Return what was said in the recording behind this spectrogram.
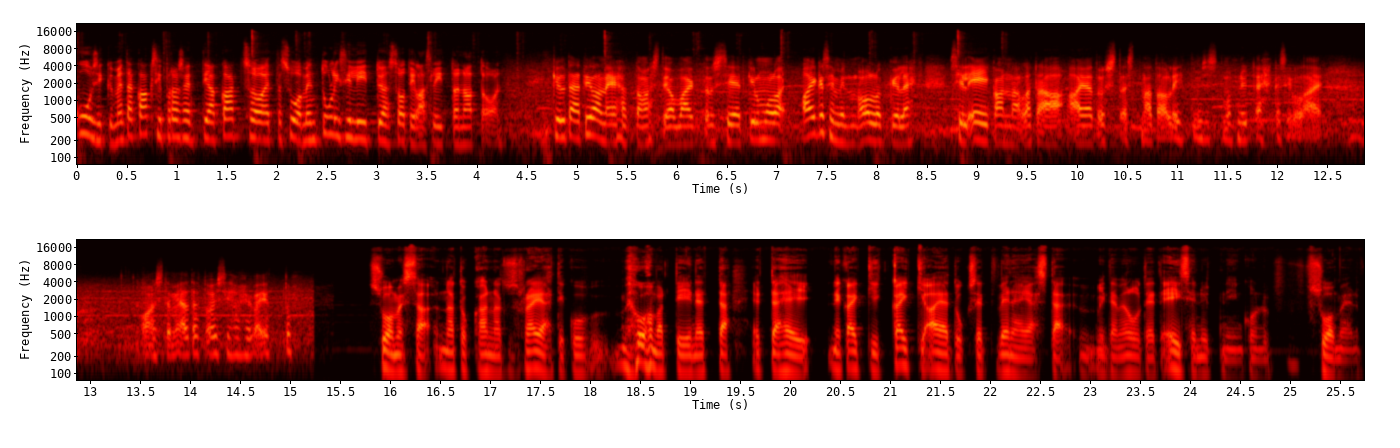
62 prosenttia katsoo, että Suomen tulisi liittyä sotilasliitto NATOon. Kyllä tämä tilanne ehdottomasti on vaikuttanut siihen, että kyllä mulla aikaisemmin on ollut kyllä sillä ei-kannalla tämä ajatus tästä NATOon liittymisestä, mutta nyt ehkä sillä on sitä mieltä, että olisi ihan hyvä juttu. Suomessa NATO-kannatus räjähti, kun me huomattiin, että, että hei, ne kaikki, kaikki ajatukset Venäjästä, mitä me luultiin, että ei se nyt niin kuin Suomeen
